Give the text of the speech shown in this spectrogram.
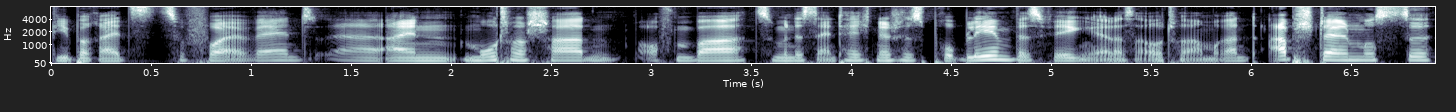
wie bereits zuvor erwähnt, äh, einen Motorschaden, offenbar zumindest ein technisches Problem, weswegen er das Auto am Rand abstellen musste,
